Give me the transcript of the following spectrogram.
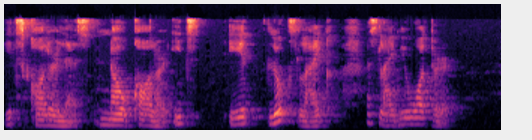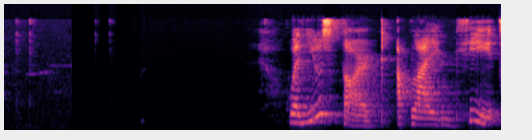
It's colorless, no color. It's, it looks like a slimy water. When you start applying heat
